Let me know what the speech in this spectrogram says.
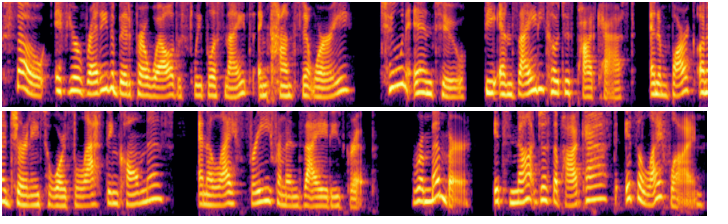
So, if you're ready to bid farewell to sleepless nights and constant worry, tune into the Anxiety Coaches podcast and embark on a journey towards lasting calmness and a life free from anxiety's grip. Remember, it's not just a podcast, it's a lifeline.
